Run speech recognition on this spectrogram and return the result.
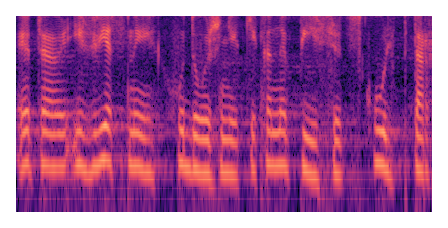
Это известный художник, иконописец, скульптор.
